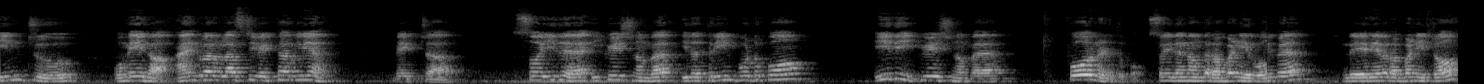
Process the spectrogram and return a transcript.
into omega angular velocity vector இல்லையா வெக்டார் சோ இது ஈக்குவேஷன் நம்பர் இத த்ரீன்னு போட்டுப்போம் இது ஈக்குவேஷன் நம்பர் ஃபோர்னு எடுத்துப்போம் சோ இதை நம்ம வந்து ரப் பண்ணிடுவோம் இப்ப இந்த ஏரியாவை ரப் பண்ணிட்டோம்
